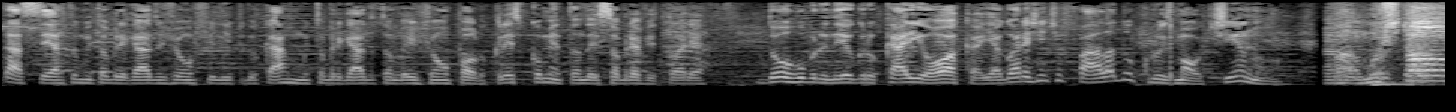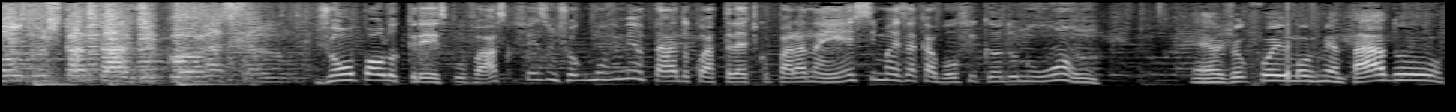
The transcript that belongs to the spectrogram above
Tá certo, muito obrigado, João Felipe do Carmo. Muito obrigado também, João Paulo Crespo, comentando aí sobre a vitória do Rubro Negro Carioca. E agora a gente fala do Cruz Maltino. Vamos todos cantar de coração. João Paulo Crespo, o Vasco fez um jogo movimentado com o Atlético Paranaense, mas acabou ficando no 1 a 1 É, o jogo foi movimentado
